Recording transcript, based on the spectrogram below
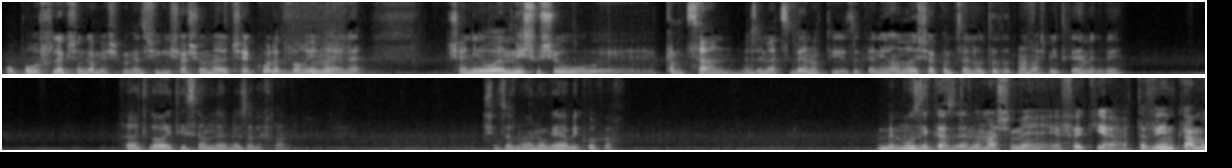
אפרופו רפלקשן גם יש איזושהי גישה שאומרת שכל הדברים האלה, כשאני רואה מישהו שהוא אה, קמצן וזה מעצבן אותי, זה כנראה אומר שהקמצנות הזאת ממש מתקיימת בי. אחרת לא הייתי שם לב לזה בכלל. שזה לא היה נוגע בי כל כך. במוזיקה זה ממש יפה, כי התווים, כמה,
